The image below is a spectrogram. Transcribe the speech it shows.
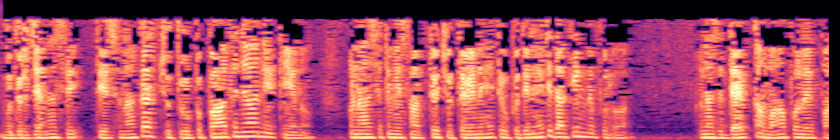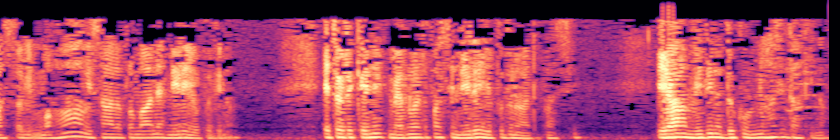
බුදුරජාණන් වහන්සේ දේශනා කර චතුූපපාත ඥානෙ තියෙනවා. උන්වහන්සේට මේ සත්‍ය චුත වෙන හැටි උපදින හැටි දකින්න පුළුවන්. උන්වහන්සේ දැක්කා මහ පොළොවේ පස් වගේ මහා විශාල ප්‍රමාණයක් නිරේ උපදිනවා. ඒතකොට කෙනෙක් මරුණාට පස්සේ නිරේ ඉපදුනාට පස්සේ එයා විඳින දුක උන්වහන්සේ දකිනවා.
